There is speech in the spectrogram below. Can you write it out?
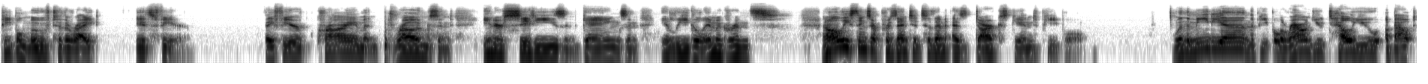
people move to the right is fear. They fear crime and drugs and inner cities and gangs and illegal immigrants. And all these things are presented to them as dark skinned people. When the media and the people around you tell you about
